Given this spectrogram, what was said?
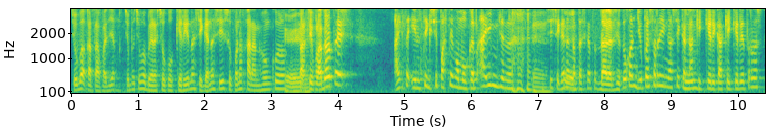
coba kata Pajang coba coba beres suku kirina sih karena sih sukuna kanan hungkul Eh. si Vlado teh Aing teh insting sih pasti ngomongkan aing cenah. Si Sigana ngetes kan dari situ kan Jupe sering ngasih ke kaki kiri kaki kiri terus.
